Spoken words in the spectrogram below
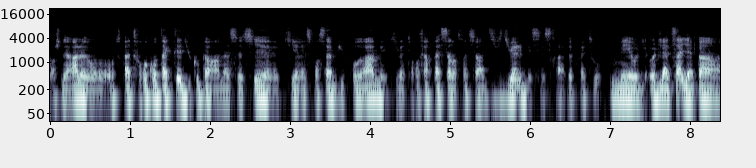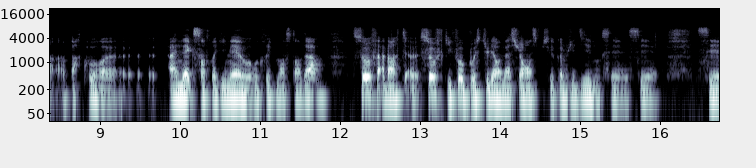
en général, on, va te recontacter du coup par un associé euh, qui est responsable du programme et qui va te refaire passer un entretien individuel, mais ce sera à peu près tout. Mais au-delà de ça, il n'y a pas un, parcours euh, annexe entre guillemets au recrutement standard, sauf qu'il faut postuler en assurance, puisque comme j'ai dit, c'est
